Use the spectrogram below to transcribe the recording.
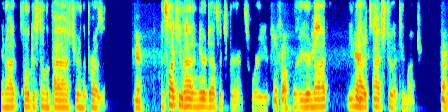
you're not focused on the past you're in the present Yeah. it's like you've had a near death experience where you where you're not you're Yeah. not attached to it too much No.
